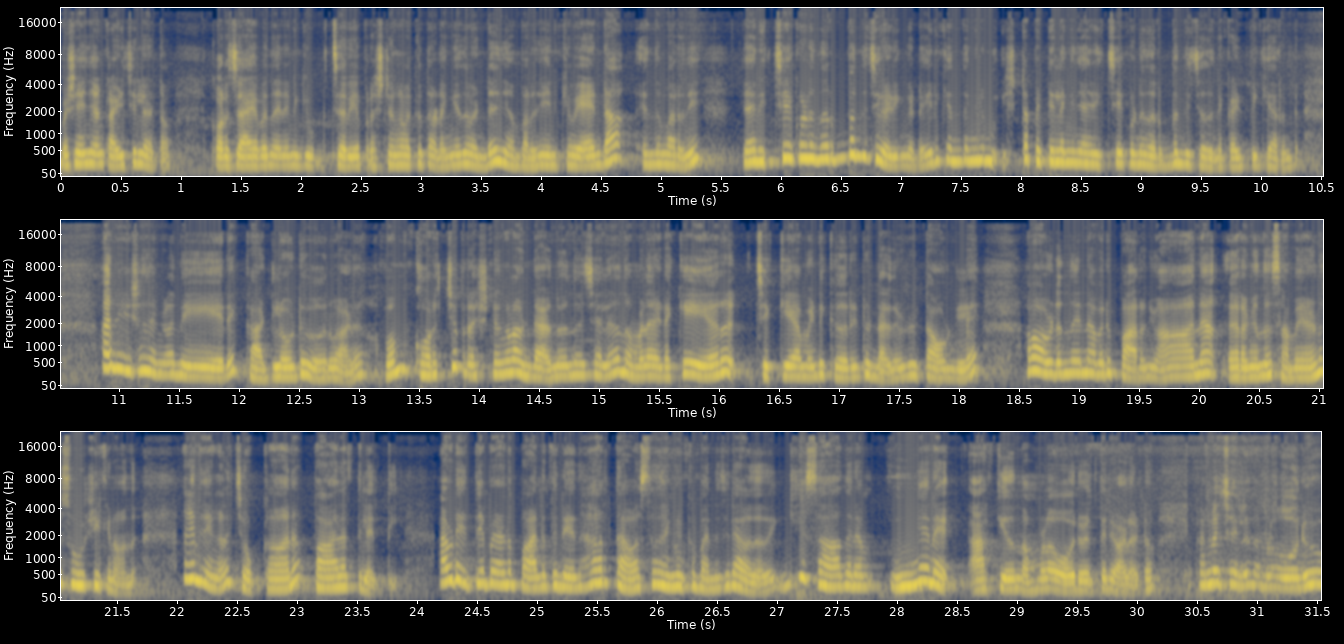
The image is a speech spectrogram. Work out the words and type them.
പക്ഷേ ഞാൻ കഴിച്ചില്ല കേട്ടോ. കുറച്ചായപ്പോൾ തന്നെ എനിക്ക് ചെറിയ പ്രശ്നങ്ങളൊക്കെ തുടങ്ങിയതുകൊണ്ട് ഞാൻ പറഞ്ഞു എനിക്ക് വേണ്ട എന്ന് പറഞ്ഞ് ഞാൻ ഇച്ചയെ കൊണ്ട് നിർബന്ധിച്ച് കഴിയും കേട്ടോ. എനിക്ക് എന്തെങ്കിലും ഇഷ്ടപ്പെട്ടില്ലെങ്കിൽ ഞാൻ ഇച്ചയെ കൊണ്ട് നിർബന്ധിച്ച് അതിനെ കഴിപ്പിക്കാറുണ്ട്. അതിനുശേഷം ഞങ്ങൾ നേരെ കാട്ടിലോട്ട് കയറുവാണ്. അപ്പം കുറച്ച് പ്രശ്നങ്ങളുണ്ടായിരുന്നു. എന്ന് വെച്ചാൽ നമ്മൾ ഇടയ്ക്ക് എയർ ചെക്ക് ചെയ്യാൻ വേണ്ടി കയറിയിട്ടുണ്ടായിരുന്നു ഒരു ടൗണിൽ. അപ്പോൾ അവിടെ നിന്ന് തന്നെ അവർ പറഞ്ഞു ആന ഇറങ്ങുന്ന സമയമാണ് സൂക്ഷിക്കണമെന്ന്. അങ്ങനെ ഞങ്ങൾ ചൊക്കാന പാലത്തിലെത്തി. അവിടെ എത്തിയപ്പോഴാണ് പാലത്തിന്റെ യഥാർത്ഥ അവസ്ഥ നിങ്ങൾക്ക് മനസ്സിലാവുന്നത്. ഈ സാധനം ഇങ്ങനെ ആക്കിയത് നമ്മൾ ഓരോരുത്തരുമാണ് കേട്ടോ. കാരണം വെച്ചാൽ നമ്മൾ ഓരോ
